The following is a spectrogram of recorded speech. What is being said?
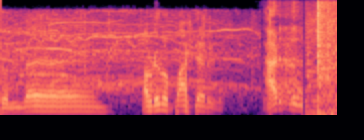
சொல்ல. அப்படின்னு பாட்டு இருக்கு. அடுத்து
